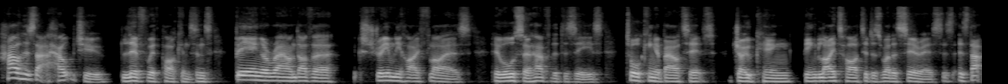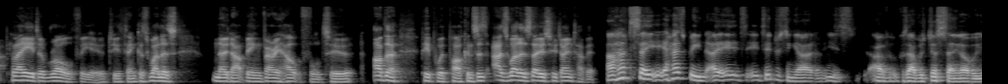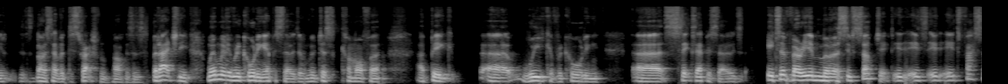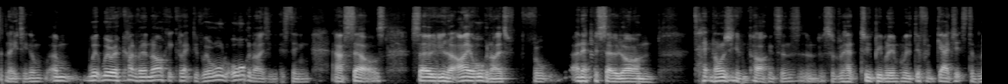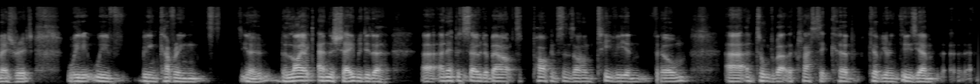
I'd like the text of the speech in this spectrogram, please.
How has that helped you live with Parkinson's, being around other extremely high flyers who also have the disease, talking about it, joking, being light-hearted as well as serious. Is, has that played a role for you, do you think, as well as no doubt being very helpful to other people with Parkinson's as well as those who don't have it? I have to say it has been. Uh, it's it's interesting because uh, I was just saying, oh, it's nice to have a distraction from Parkinson's, but actually, when we're recording episodes and we've just come off a a big uh, week of recording uh, six episodes, it's a very immersive subject. It, it's it, it's fascinating, and, and we're, we're, a kind of an anarchic collective. We're all organising this thing ourselves. So you know, I organised for an episode on technology in Parkinson's, and sort of had two people in with different gadgets to measure it. We we've been covering, you know, the light and the shade. We did a uh, an episode about Parkinson's on TV and film Uh, and talked about the classic Curb, Curb Your Enthusiasm,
